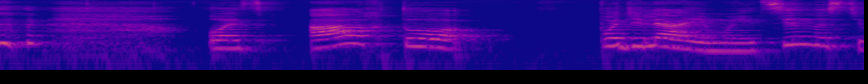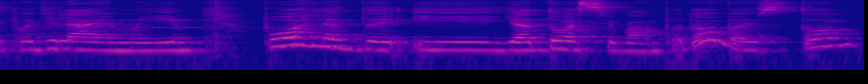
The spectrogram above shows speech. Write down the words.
Ось, а хто поділяє мої цінності, поділяє мої погляди, і я досі вам подобаюсь, то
